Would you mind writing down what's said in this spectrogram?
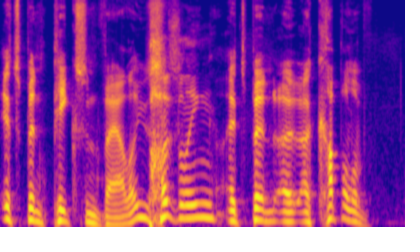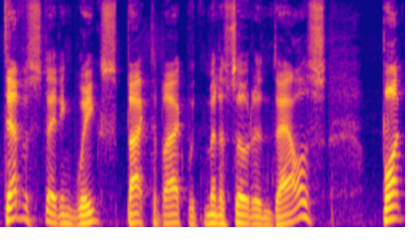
it's been peaks and valleys, puzzling. It's been a, a couple of devastating weeks back to back with Minnesota and Dallas, but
